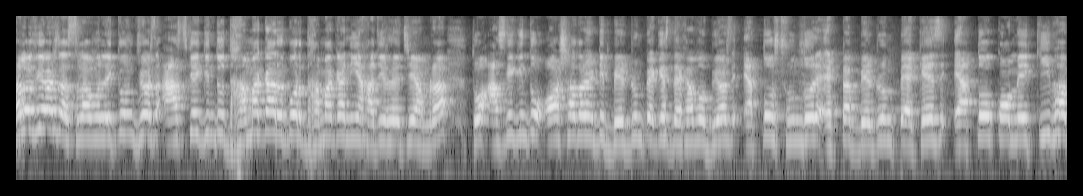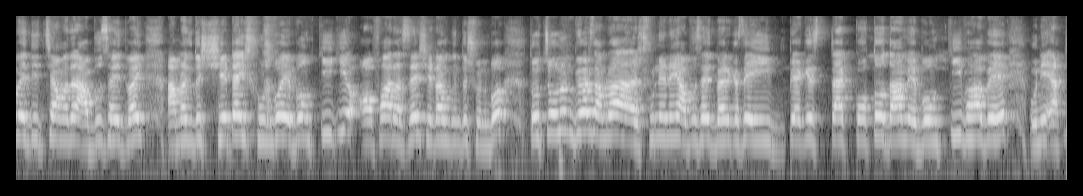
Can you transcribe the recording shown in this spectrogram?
হ্যালো ভিউয়ার্স আসসালামু আলাইকুম। ভিউয়ার্স আজকে কিন্তু ধামাকার উপর ধামাকা নিয়ে হাজির হয়েছি আমরা। তো আজকে কিন্তু অসাধারণ একটি বেডরুম প্যাকেজ দেখাবো। ভিউয়ার্স এত সুন্দর একটা বেডরুম প্যাকেজ এত কমে কীভাবে দিচ্ছে আমাদের আবু সাইদ ভাই? আমরা কিন্তু সেটাই শুনব এবং কি কি অফার আছে সেটাও কিন্তু শুনব। তো চলুন ভিউয়ার্স আমরা শুনে নেই আবু সাইদ ভাইয়ের কাছে এই প্যাকেজটা কত দাম এবং কীভাবে উনি এত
